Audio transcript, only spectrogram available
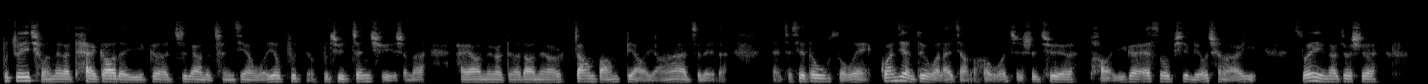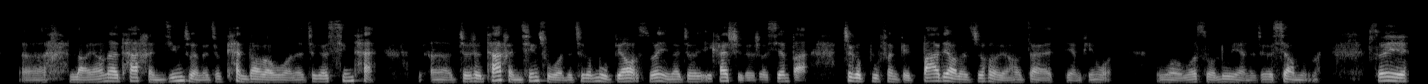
不追求那个太高的一个质量的呈现，我又不不去争取什么，还要那个得到那个张榜表扬啊之类的，呃，这些都无所谓。关键对我来讲的话，我只是去跑一个 SOP 流程而已。所以呢，就是，呃，老杨呢，他很精准的就看到了我的这个心态，呃，就是他很清楚我的这个目标，所以呢，就是一开始的时候先把这个部分给扒掉了之后，然后再点评我，我我所路演的这个项目嘛，所以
